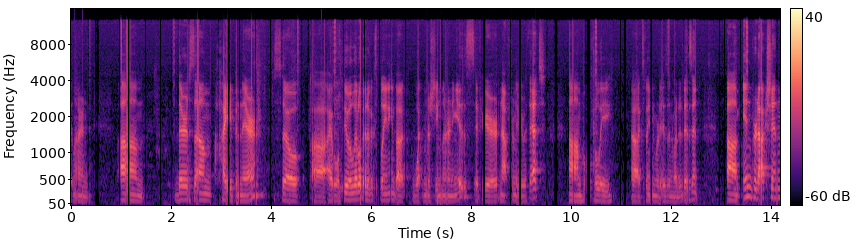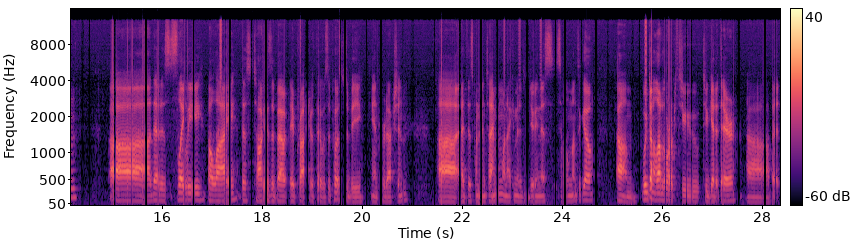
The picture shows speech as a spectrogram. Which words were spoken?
scikit-learn. Um, there's some hype in there, so uh, I will do a little bit of explaining about what machine learning is if you're not familiar with that. Um, hopefully uh, explain what it is and what it isn't. Um, in production, uh, that is slightly a lie. This talk is about a project that was supposed to be in production uh, at this point in time when I committed to doing this several months ago. Um, we've done a lot of work to, to get it there, uh, but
